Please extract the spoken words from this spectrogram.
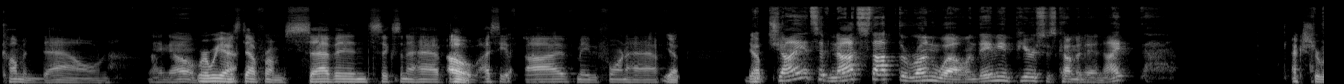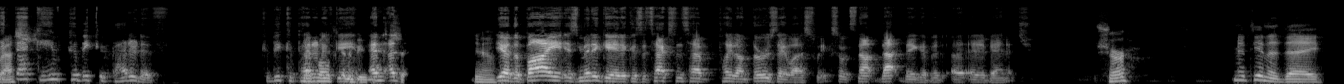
Coming down. I know. Where we at? It's down from seven, six and a half. Oh, I see a five, maybe four and a half. Yep. Yep. The Giants have not stopped the run well, and Dameon Pierce is coming in. I extra I rest. That game could be competitive. Could be competitive game. And uh, yeah, yeah, the bye is mitigated because the Texans have played on Thursday last week, so it's not that big of a, a, an advantage. Sure. At the end of the day,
